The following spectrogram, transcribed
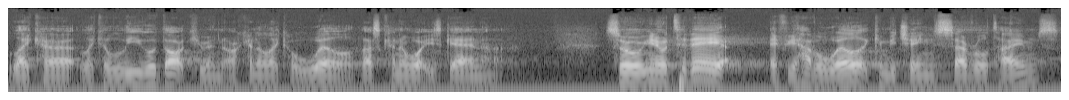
like a, like a legal document or kind of like a will. That's kind of what he's getting at. So, you know, today, if you have a will, it can be changed several times.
